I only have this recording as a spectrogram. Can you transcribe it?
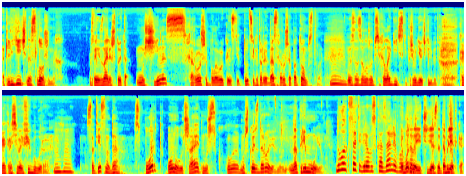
атлетично сложенных? Потому что они знали, что это мужчина с хорошей половой конституцией, который даст хорошее потомство. М. У нас это заложено психологически. Почему девочки любят «О, какая красивая фигура. Мгм. Соответственно, да, спорт, он улучшает мужское, мужское здоровье ну, напрямую. Ну вот, кстати говоря, вы сказали... Вот, Вот, она и чудесная таблетка.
